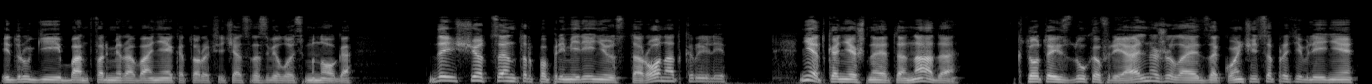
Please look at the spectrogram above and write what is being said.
и другие бандформирования, которых сейчас развелось много. Да еще центр по примирению сторон открыли. Нет, конечно, это надо. Кто-то из духов реально желает закончить сопротивление,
